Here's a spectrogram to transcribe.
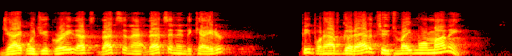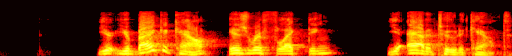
Jack, would you agree? That's that's an that's an indicator. People that have good attitudes make more money. Your your bank account is reflecting your attitude account,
